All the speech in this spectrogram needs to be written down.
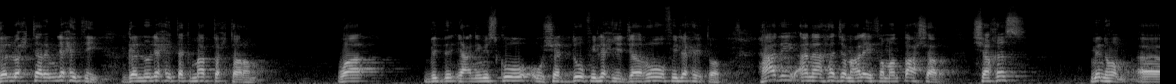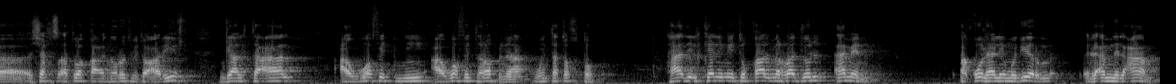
قال له احترم لحيتي قال له لحيتك ما بتحترم. و يعني مسكوه وشدوه في لحية جروه في لحيته. هذه أنا هجم علي 18 شخص منهم شخص أتوقع إنه رتبته عريف. قال تعال عوفتني عوفت ربنا وأنت تخطب. هذه الكلمة تقال من رجل أمن. أقولها لمدير الأمن العام.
